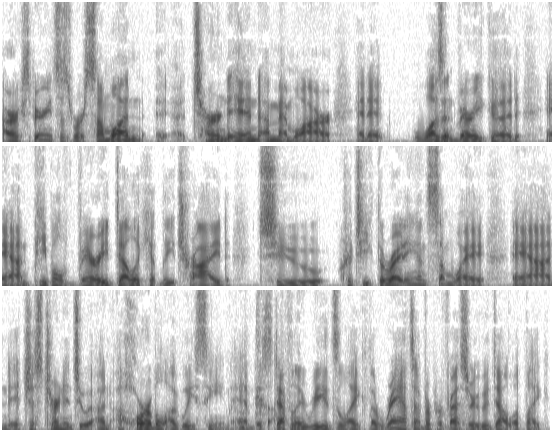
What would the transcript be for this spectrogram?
are experiences where someone uh, turned in a memoir and it wasn't very good and people very delicately tried to critique the writing in some way and it just turned into a, a horrible ugly scene oh, and this definitely reads like the rant of a professor who dealt with like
